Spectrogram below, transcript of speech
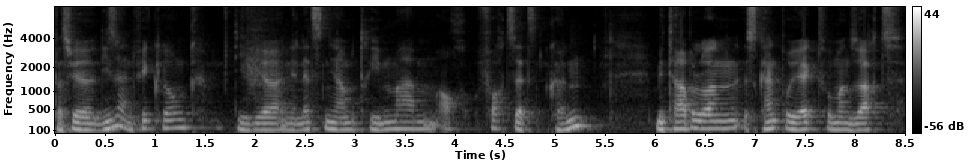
Dass wir diese Entwicklung, die wir in den letzten Jahren betrieben haben, auch fortsetzen können Metabolon ist kein Projekt, wo man sagt,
